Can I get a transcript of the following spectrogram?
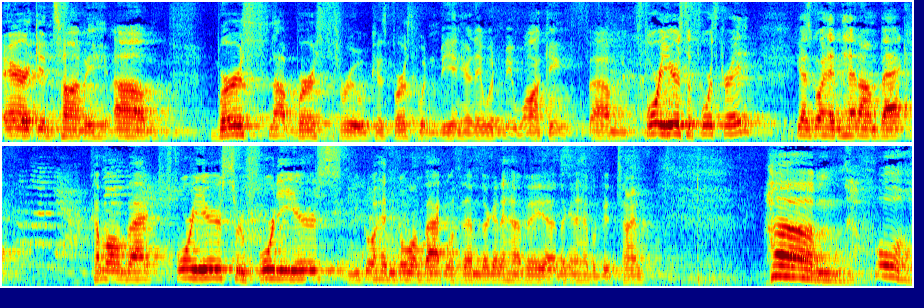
Eric and Tommy. Um, birth, not birth through, because birth wouldn't be in here. They wouldn't be walking. Um, four years to fourth grade. You guys go ahead and head on back. Come on back. Four years through 40 years. You go ahead and go on back with them. They're to have a, uh, they're to have a good time. Um, oh,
